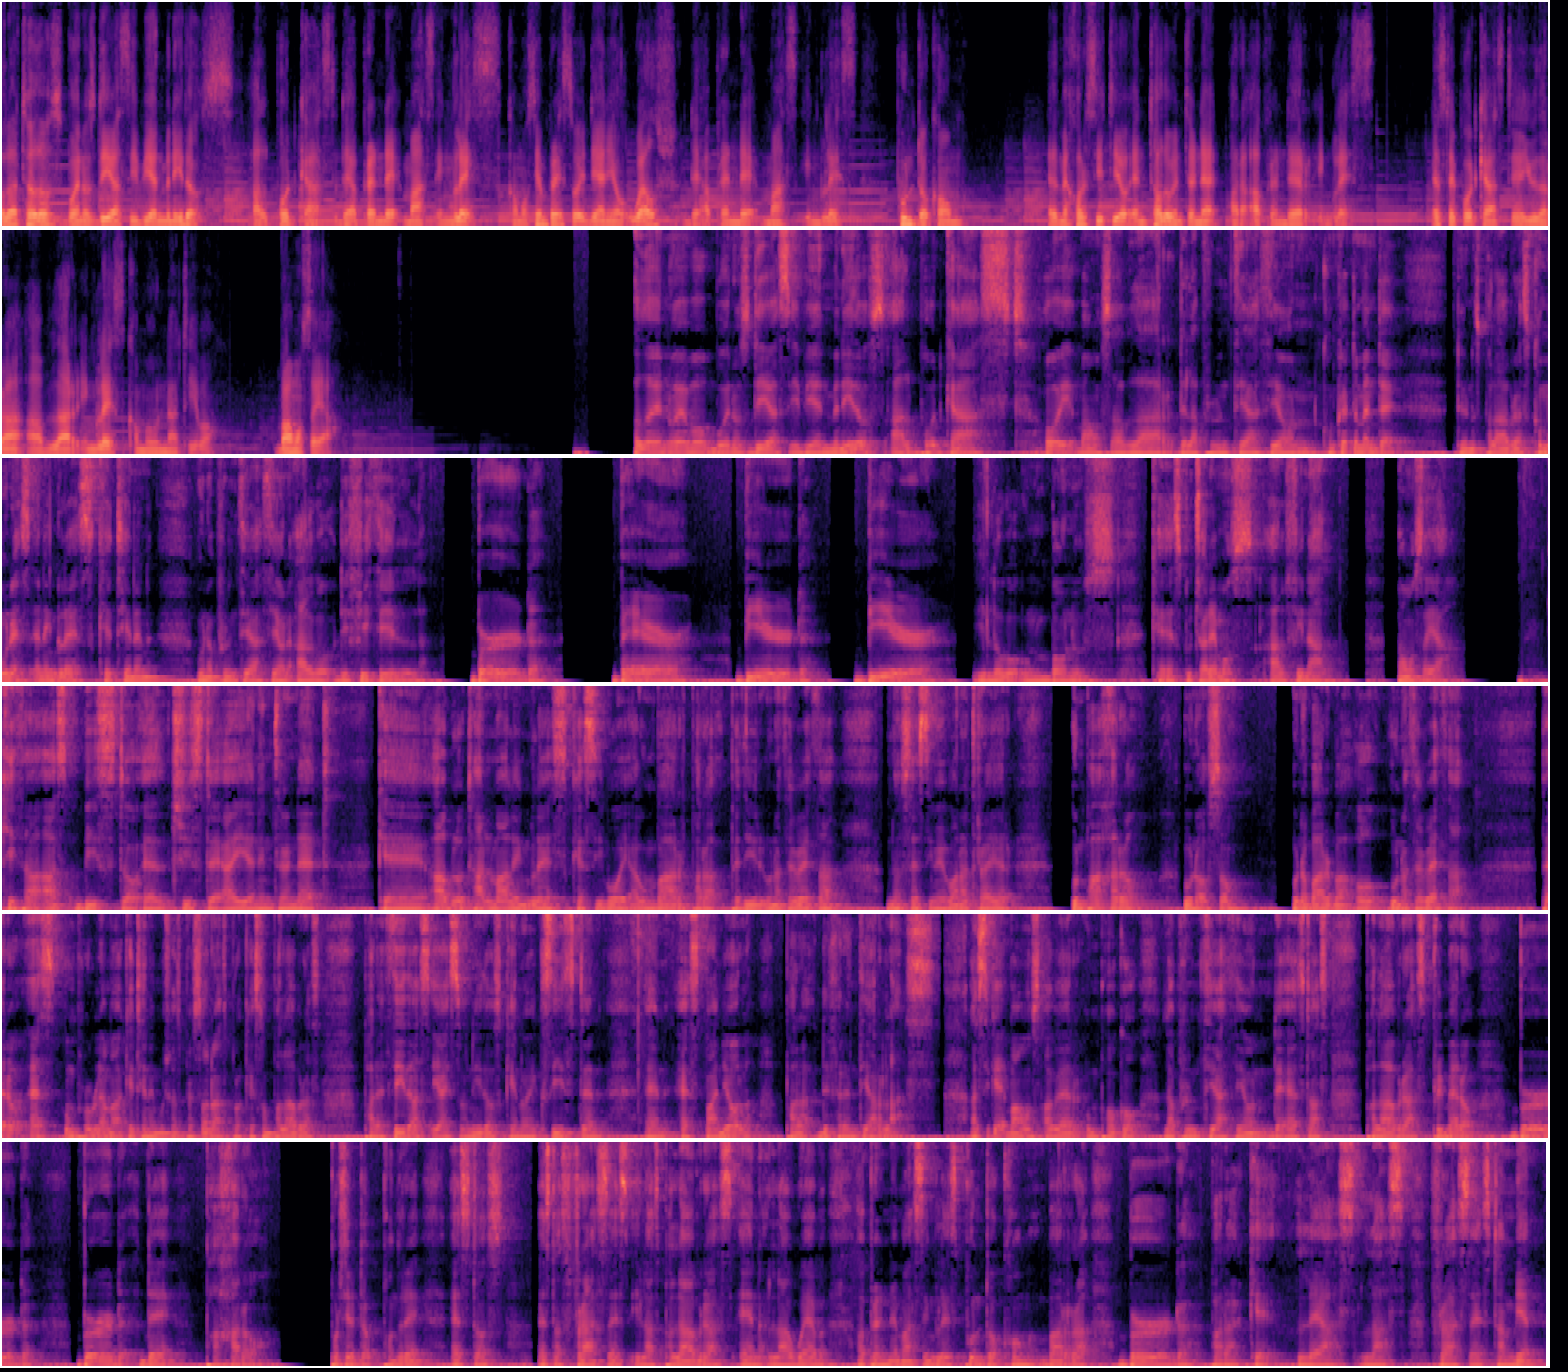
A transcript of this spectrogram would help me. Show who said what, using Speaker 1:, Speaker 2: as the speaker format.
Speaker 1: Hola a todos, buenos días y bienvenidos al podcast de Aprende Más Inglés. Como siempre, soy Daniel Welsh de aprendemásinglés.com, el mejor sitio en todo Internet para aprender inglés. Este podcast te ayudará a hablar inglés como un nativo. Vamos allá.
Speaker 2: Hola de nuevo, buenos días y bienvenidos al podcast. Hoy vamos a hablar de la pronunciación, concretamente de unas palabras comunes en inglés que tienen una pronunciación algo difícil. Bird, bear, beard, beer y luego un bonus que escucharemos al final. Vamos allá. Quizá has visto el chiste ahí en internet que hablo tan mal inglés que si voy a un bar para pedir una cerveza, no sé si me van a traer un pájaro, un oso una barba o una cerveza. Pero es un problema que tienen muchas personas porque son palabras parecidas y hay sonidos que no existen en español para diferenciarlas. Así que vamos a ver un poco la pronunciación de estas palabras. Primero, bird, bird de pájaro. Por cierto, pondré estos estas frases y las palabras en la web aprendemasingles.com barra bird para que leas las frases también.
